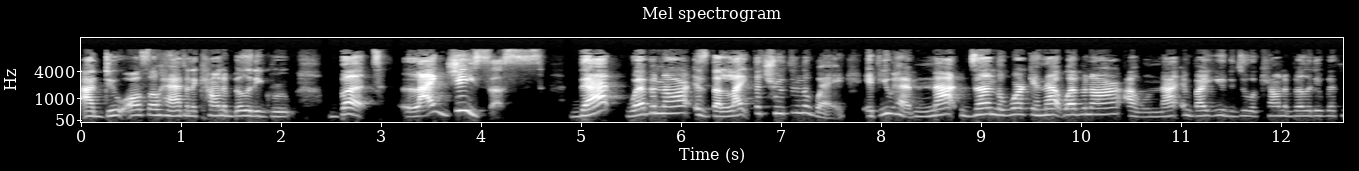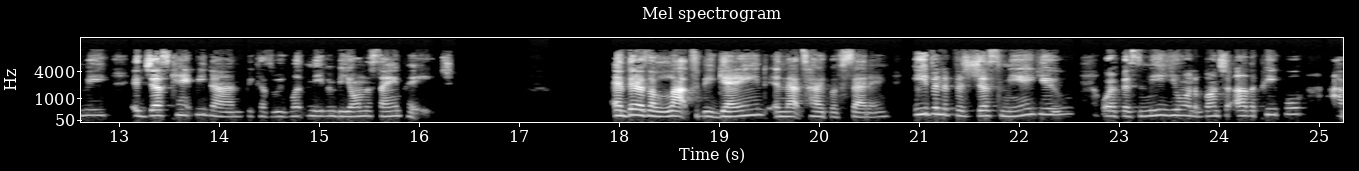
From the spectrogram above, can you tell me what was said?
I do also have an accountability group, but like Jesus, that webinar is the light, the truth, and the way. If you have not done the work in that webinar, I will not invite you to do accountability with me. It just can't be done because we wouldn't even be on the same page. And there's a lot to be gained in that type of setting. Even if it's just me and you, or if it's me, you, and a bunch of other people, I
